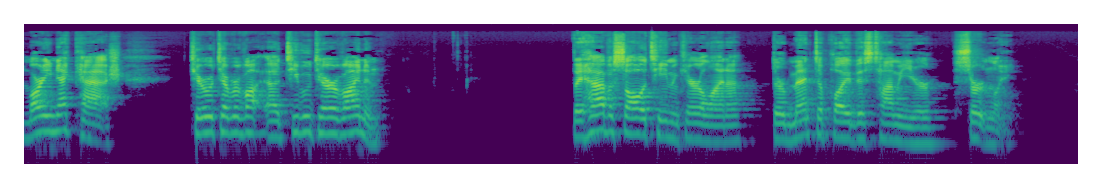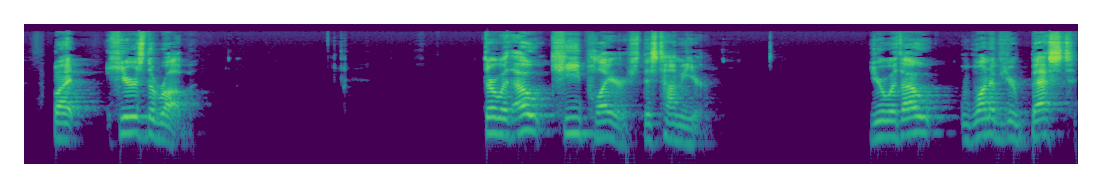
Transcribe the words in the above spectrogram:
Marty Necas, Teuvo uh, Teravainen. They have a solid team in Carolina. They're meant to play this time of year, certainly. But here's the rub they're without key players this time of year. You're without one of your best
